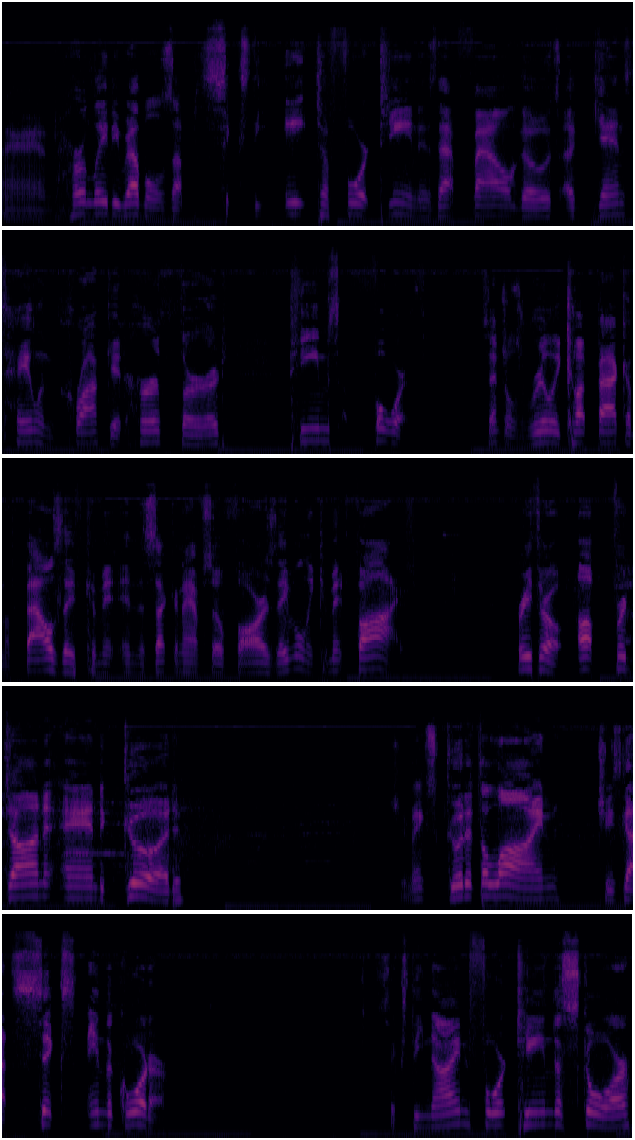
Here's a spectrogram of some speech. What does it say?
And her Lady Rebels up 68 to 14 as that foul goes against Halen Crockett, her third, team's fourth. Central's really cut back on the fouls they've commit in the second half so far as they've only commit five. Free throw up for Dunn and good. She makes good at the line. She's got six in the quarter. 69 14 the score.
